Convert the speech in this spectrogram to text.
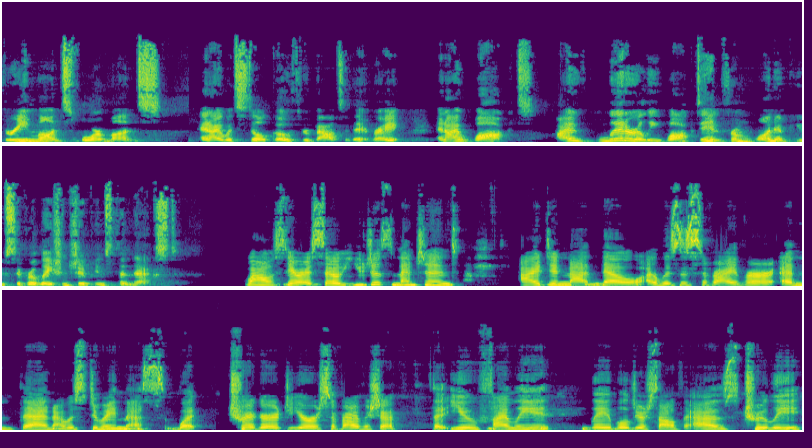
three months, four months, and I would still go through bouts of it, right? And I walked I literally walked in from one abusive relationship into the next. Wow, Sarah. So you just mentioned I did not know I was a survivor and then I was doing this. What triggered your survivorship that you finally labeled yourself as truly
